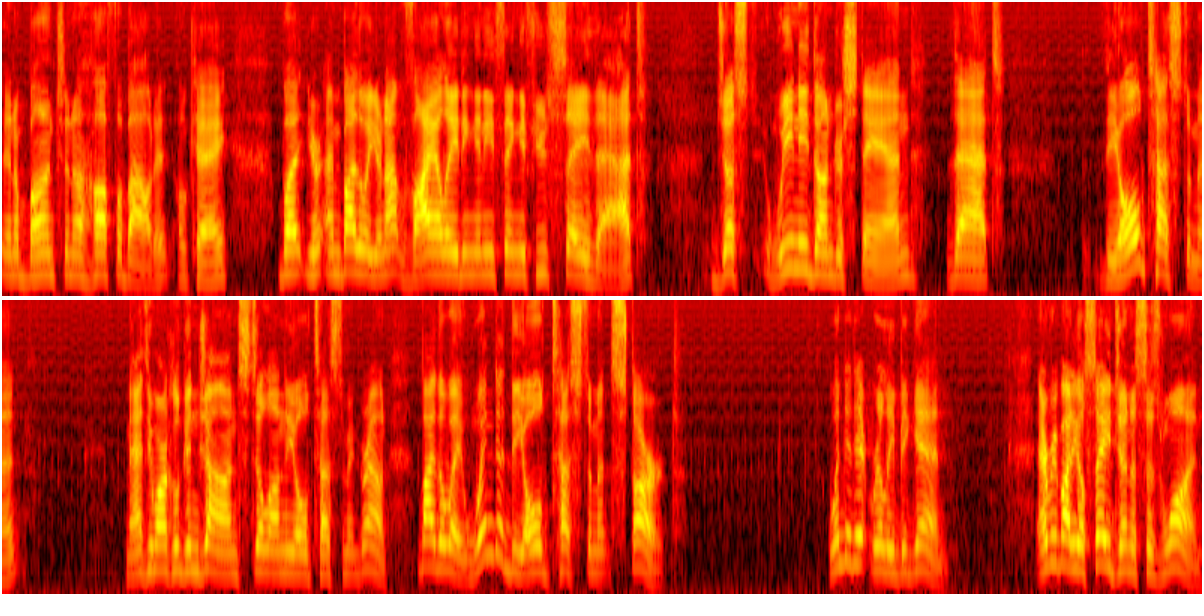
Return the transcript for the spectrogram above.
in a bunch and a huff about it, okay? But you're, and by the way, you're not violating anything if you say that. Just, we need to understand that the Old Testament, Matthew, Mark, Luke, and John, still on the Old Testament ground. By the way, when did the Old Testament start? When did it really begin? Everybody will say Genesis 1.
